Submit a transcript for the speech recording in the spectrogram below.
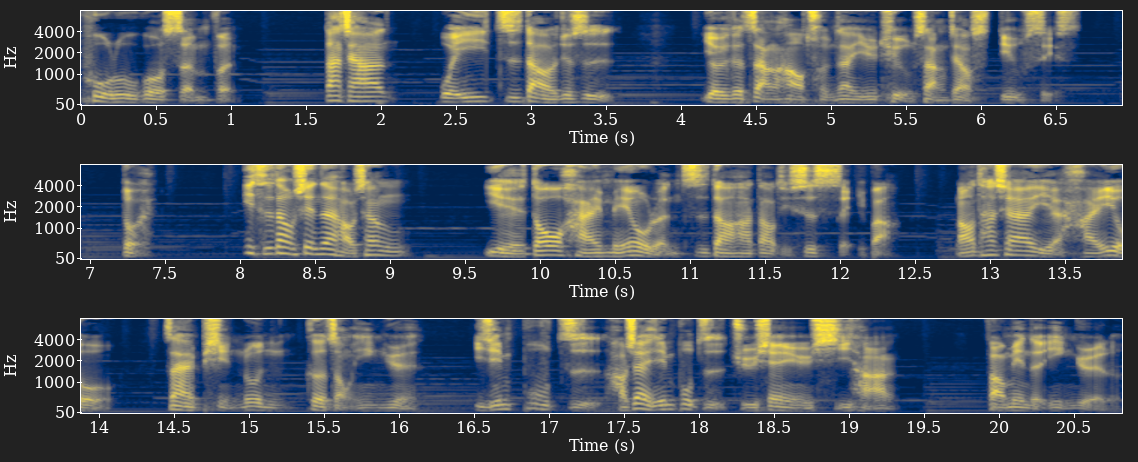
暴露过身份。大家唯一知道的就是。有一个账号存在 YouTube 上，叫 Stussy，对，一直到现在好像也都还没有人知道他到底是谁吧。然后他现在也还有在评论各种音乐，已经不止，好像已经不止局限于嘻哈方面的音乐了。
